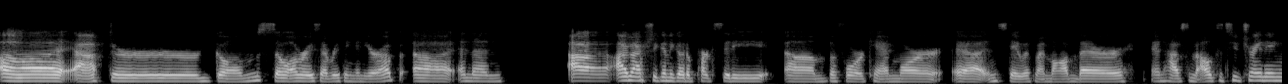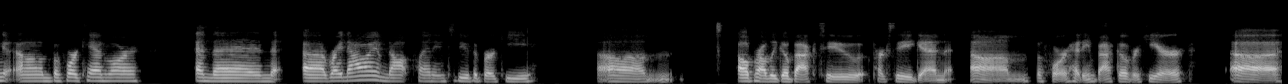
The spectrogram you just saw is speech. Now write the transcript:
uh after Goms so i'll race everything in europe uh and then uh, I'm actually going to go to Park City um, before Canmore uh, and stay with my mom there and have some altitude training um, before Canmore. And then uh, right now, I am not planning to do the Birkie. Um, I'll probably go back to Park City again um, before heading back over here. Uh,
